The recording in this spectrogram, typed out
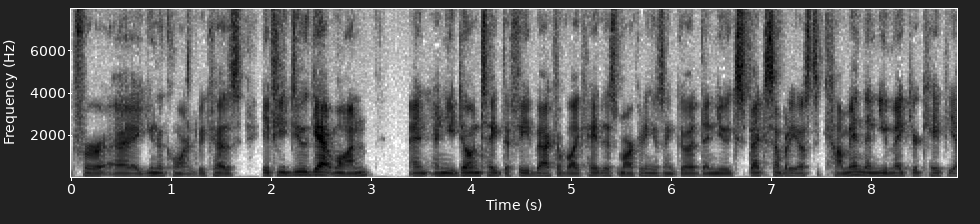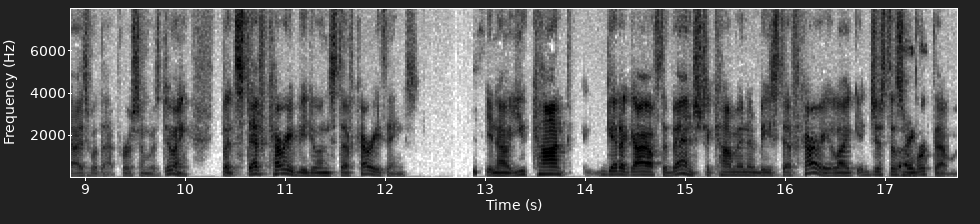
for a unicorn because if you do get one, and and you don't take the feedback of like hey this marketing isn't good then you expect somebody else to come in then you make your kpis what that person was doing but steph curry be doing steph curry things you know you can't get a guy off the bench to come in and be steph curry like it just doesn't right. work that way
